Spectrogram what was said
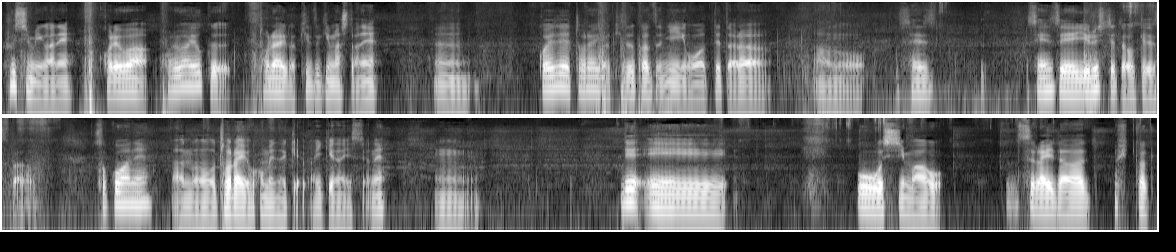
伏見がねこれはこれはよくトライが気づきましたね。うん。これでトライが気づかずに終わってたらあの先制許してたわけですからそこはねあのトライを褒めなければいけないですよね。うん。でえー大島をスライダー引っ掛け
